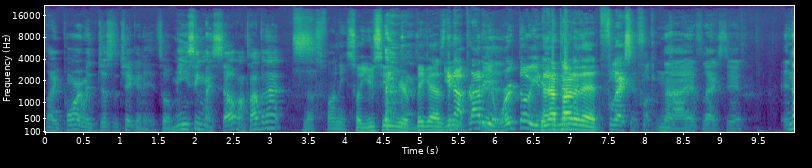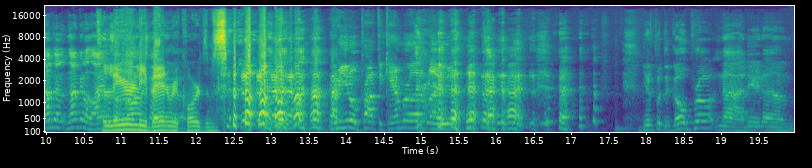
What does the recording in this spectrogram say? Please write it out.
like porn with just the chick in it. So me seeing myself on top of that. That's funny. So you see your big ass. You're dick? not proud of your work though. You're, You're not, not in proud there of that. flexing. Fucking. Nah, I ain't flex, dude. And Not that, not gonna lie. it was a Clearly, long Ben ago. records himself. I mean, you don't prop the camera up like. you put the GoPro? Nah, dude. Um,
